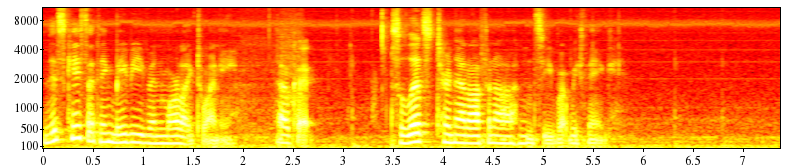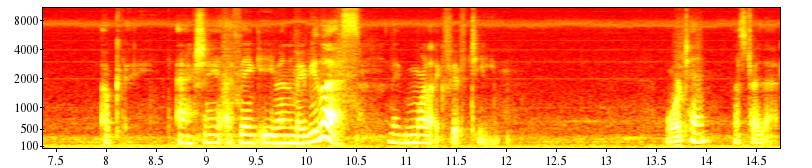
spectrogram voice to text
In this case, I think maybe even more like 20. Okay, so let's turn that off and on and see what we think. Okay, actually, I think even maybe less. Maybe more like 15 or 10. Let's try that.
